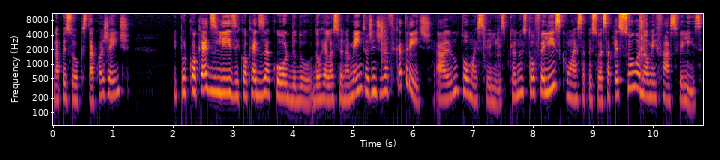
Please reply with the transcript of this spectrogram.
na pessoa que está com a gente, e por qualquer deslize, qualquer desacordo do, do relacionamento, a gente já fica triste. Ah, eu não estou mais feliz, porque eu não estou feliz com essa pessoa. Essa pessoa não me faz feliz.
